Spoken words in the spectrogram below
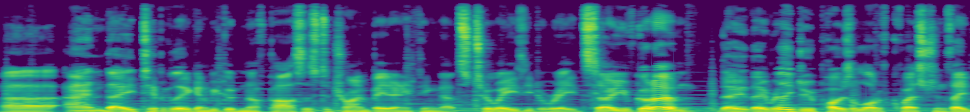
Uh, and they typically are going to be good enough passes to try and beat anything that's too easy to read. So you've got to, they, they really do pose a lot of questions. They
